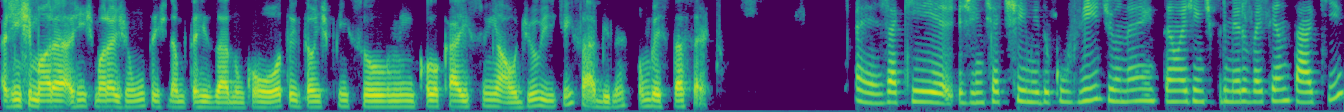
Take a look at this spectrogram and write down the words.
A gente mora, a gente mora junto, a gente dá muita risada um com o outro, então a gente pensou em colocar isso em áudio e quem sabe, né? Vamos ver se dá certo. É, já que a gente é tímido com o vídeo, né? Então a gente primeiro vai tentar aqui,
